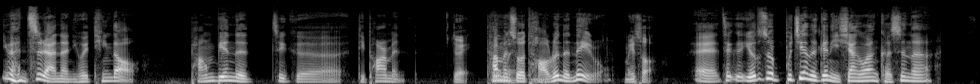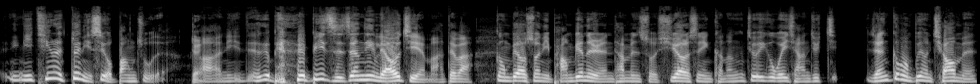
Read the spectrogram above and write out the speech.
因为很自然的你会听到旁边的这个 department 对他们所讨论的内容。没错，哎，这个有的时候不见得跟你相关，可是呢，你你听了对你是有帮助的。对啊，你这个彼彼此增进了解嘛，对吧？更不要说你旁边的人，他们所需要的事情，可能就一个围墙，就人根本不用敲门，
